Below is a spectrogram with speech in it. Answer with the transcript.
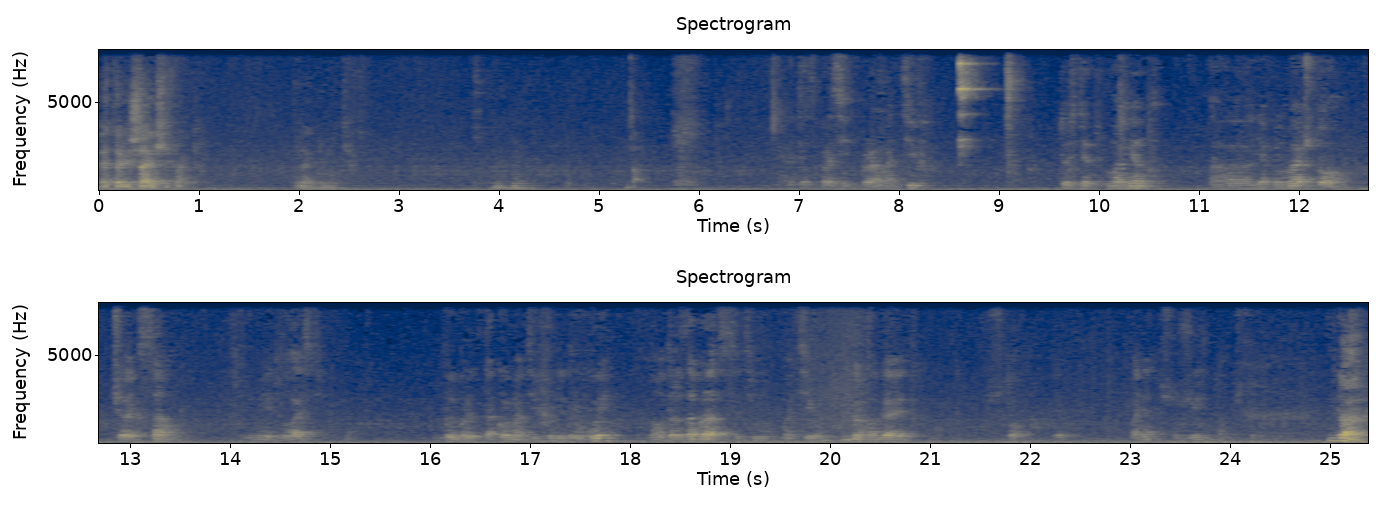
это решающий фактор. Правильный мотив. Угу. Хотел спросить про мотив. То есть этот момент, э, я понимаю, что человек сам имеет власть выбрать такой мотив или другой, но вот разобраться с этим мотивом да. помогает что? Понятно, что жизнь там что Да,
